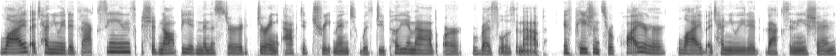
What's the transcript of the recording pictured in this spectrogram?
Live attenuated vaccines should not be administered during active treatment with dupilumab or reslizumab. If patients require live attenuated vaccination,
